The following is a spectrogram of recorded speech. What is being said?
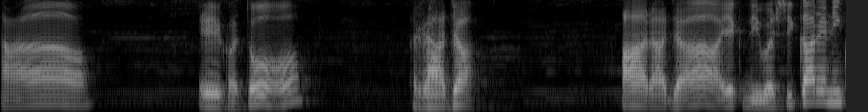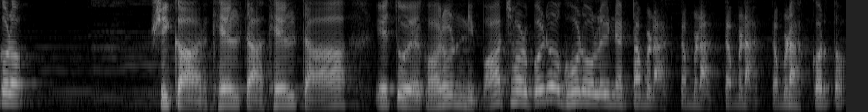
હા. એક હતો રાજા. આ રાજા એક દિવસ શિકારે નીકળો. શિકાર ખેલતા ખેલતા એ તો એક હરણની પાછળ પડ્યો ઘોડો લઈને તબડાક તબડાક તબડાક તબડાક કરતો.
